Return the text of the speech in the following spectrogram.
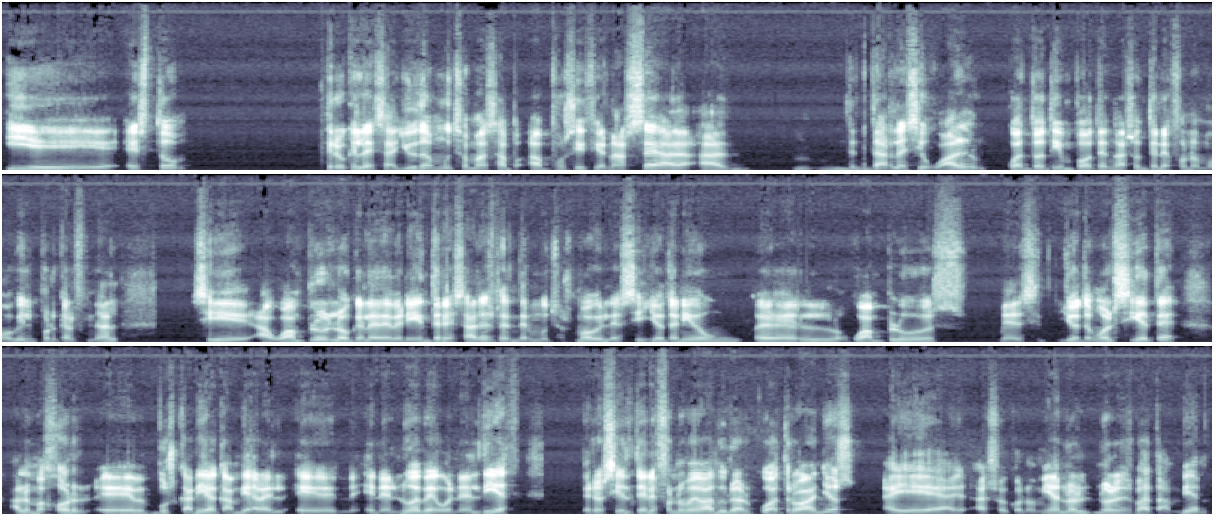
Y esto creo que les ayuda mucho más a, posicionarse, a, darles igual cuánto tiempo tengas un teléfono móvil, porque al final, si a OnePlus lo que le debería interesar es vender muchos móviles. Si yo he tenido un, el OnePlus, yo tengo el 7, a lo mejor eh, buscaría cambiar el, en, el 9 o en el 10. Pero si el teléfono me va a durar cuatro años, eh, a su economía no, no les va tan bien.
